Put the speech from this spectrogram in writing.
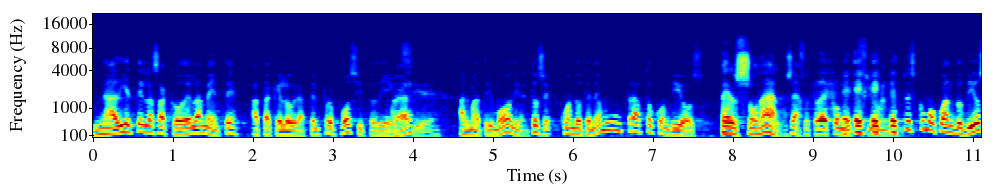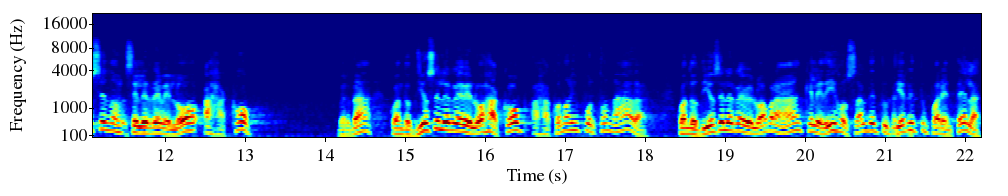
nadie te la sacó de la mente hasta que lograste el propósito de llegar al matrimonio. Entonces, cuando tenemos un trato con Dios personal, o sea, Eso trae convicción. esto es como cuando Dios se, se le reveló a Jacob, ¿verdad? Cuando Dios se le reveló a Jacob, a Jacob no le importó nada. Cuando Dios se le reveló a Abraham, que le dijo, sal de tu tierra y tu parentela,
